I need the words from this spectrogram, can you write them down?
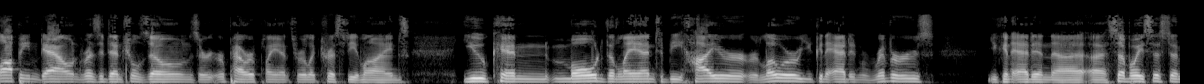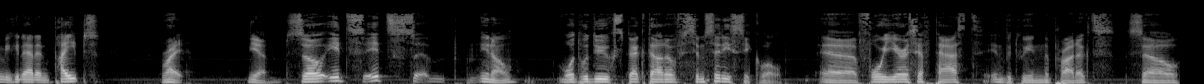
plopping down residential zones or, or power plants or electricity lines. You can mold the land to be higher or lower. You can add in rivers. You can add in uh, a subway system. You can add in pipes. Right. Yeah. So it's it's uh, you know what would you expect out of SimCity sequel? Uh, four years have passed in between the products, so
